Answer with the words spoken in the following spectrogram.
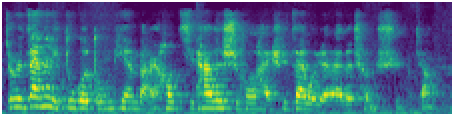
就是在那里度过冬天吧，然后其他的时候还是在我原来的城市这样子。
